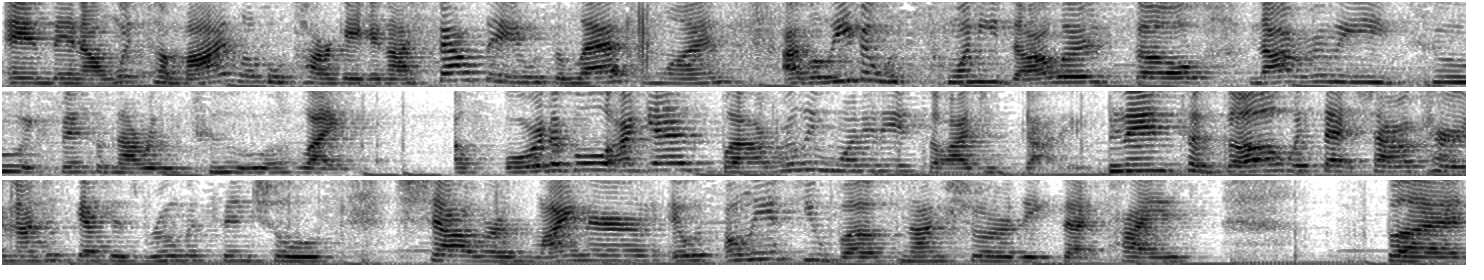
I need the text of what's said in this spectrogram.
And then I went to my local Target and I found that it was the last one. I believe it was $20. So not really too expensive, not really too like affordable I guess but I really wanted it so I just got it. And then to go with that shower curtain I just got this room essentials shower liner. It was only a few bucks not sure the exact price but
